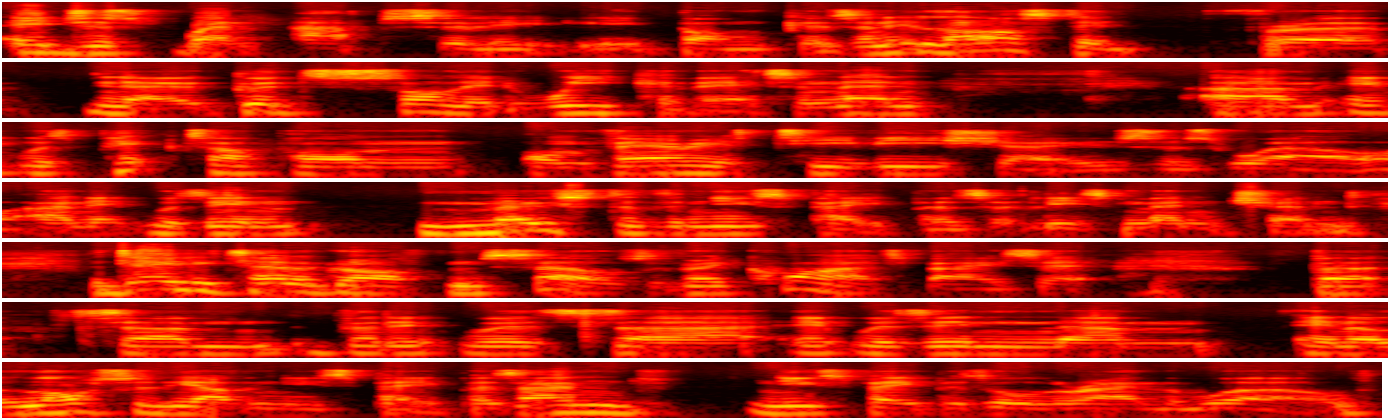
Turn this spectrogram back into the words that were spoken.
it just went absolutely bonkers. And it lasted for a, you know, a good solid week of it. And then um, it was picked up on, on various TV shows as well. And it was in most of the newspapers at least mentioned. The Daily Telegraph themselves were very quiet about it, but um, but it was uh, it was in um, in a lot of the other newspapers and newspapers all around the world,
